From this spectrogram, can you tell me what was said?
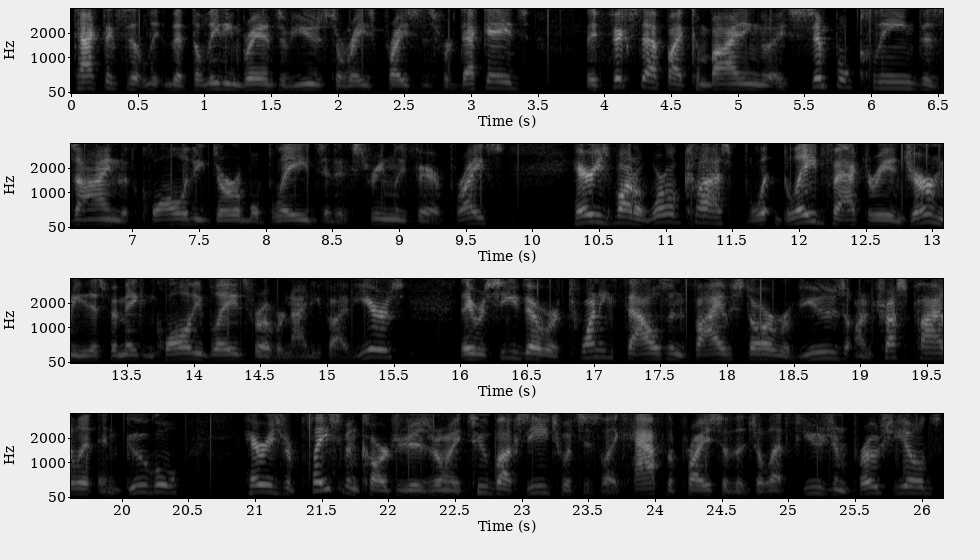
Tactics that, le- that the leading brands have used to raise prices for decades. They fixed that by combining a simple, clean design with quality, durable blades at an extremely fair price. Harry's bought a world class blade factory in Germany that's been making quality blades for over 95 years. They received over 20,000 five star reviews on Trustpilot and Google. Harry's replacement cartridges are only two bucks each, which is like half the price of the Gillette Fusion Pro Shields.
